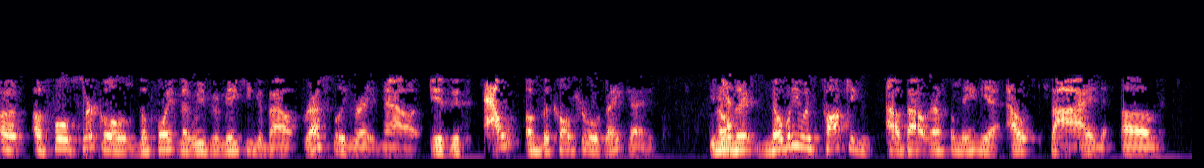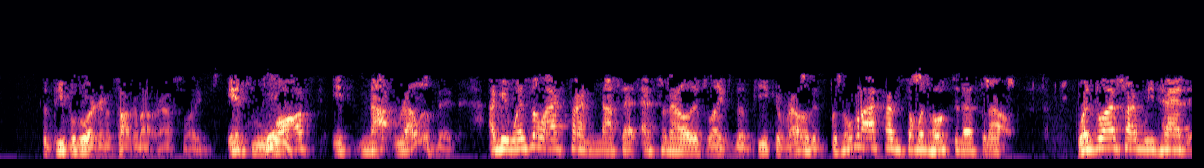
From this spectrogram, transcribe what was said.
a, a full circle the point that we've been making about wrestling right now is it's out of the cultural zeitgeist. You know, Yeah. there, nobody was talking about WrestleMania outside of the people who are going to talk about wrestling. It's Yeah. lost. It's not relevant. I mean, when's the last time? Not that SNL is like the peak of relevance, but when's the last time someone hosted SNL? When's the last time we've had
